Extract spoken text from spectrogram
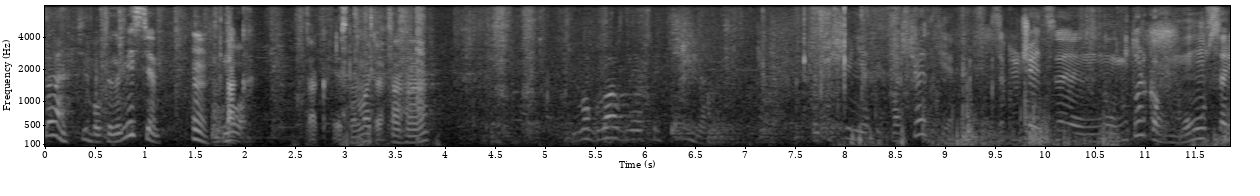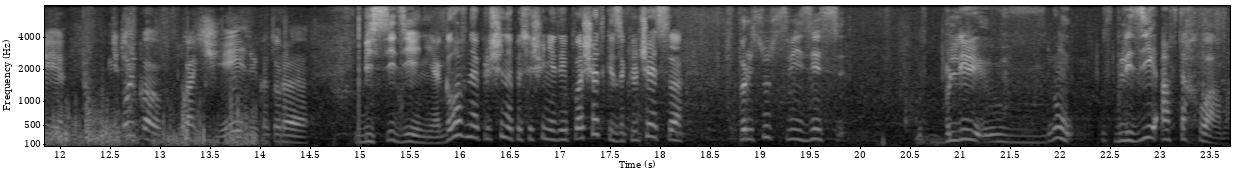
Да, все болты на месте. М, Но- Так. Так, я сниму это. Ага. Но главная причина посещения этой площадки заключается ну, не только в мусоре, не только в качели, которая без сидения. Главная причина посещения этой площадки заключается в присутствии здесь вбли... в- ну, вблизи автохлама.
